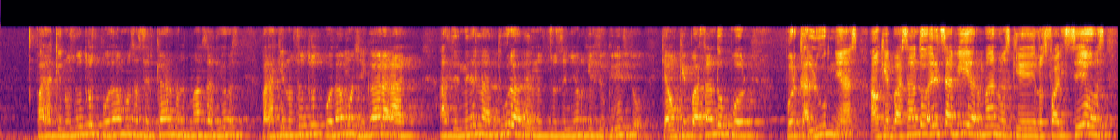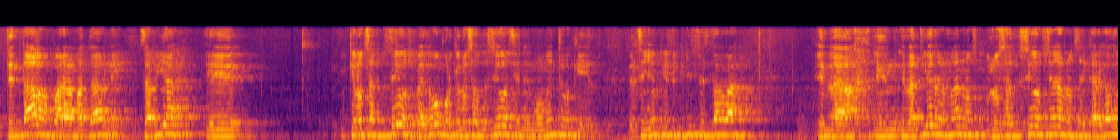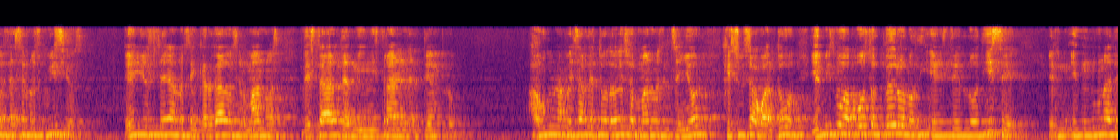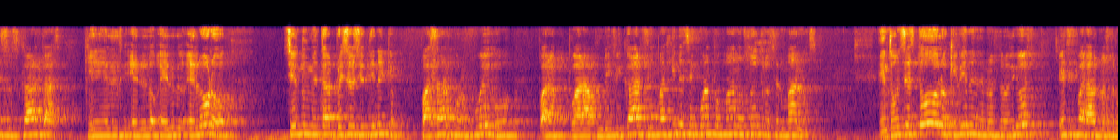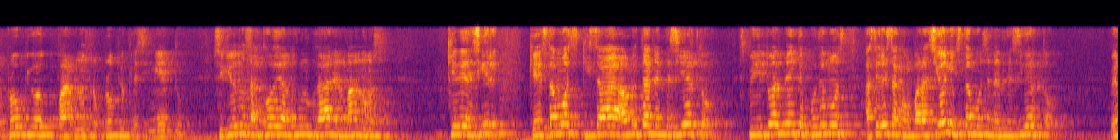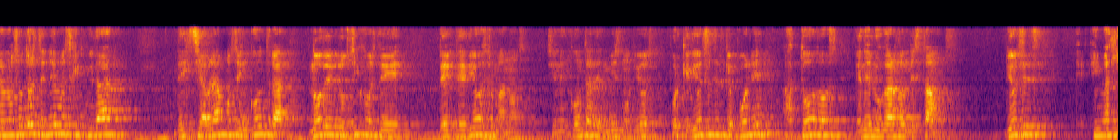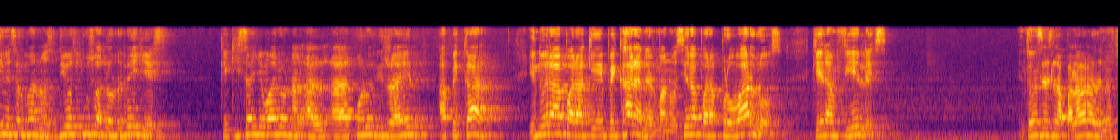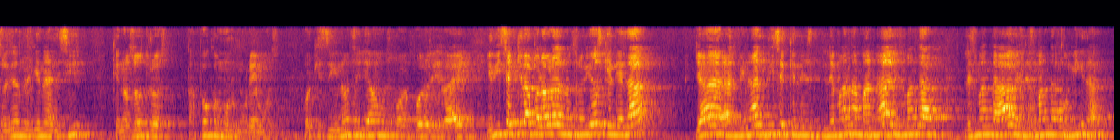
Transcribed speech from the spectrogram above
para que nosotros podamos acercarnos más a Dios, para que nosotros podamos llegar a, a tener la altura de nuestro Señor Jesucristo, que aunque pasando por por calumnias, aunque pasando, él sabía, hermanos, que los fariseos tentaban para matarle, sabía eh, que los saduceos, perdón, porque los saduceos en el momento que el, Señor Jesucristo estaba en la, en, la tierra, hermanos, los saduceos eran los encargados de hacer los juicios. Ellos eran los encargados, hermanos, de estar, de administrar en el templo. Aún a pesar de todo eso, hermanos, el Señor Jesús aguantó. Y el mismo apóstol Pedro lo, este, dice en, una de sus cartas, que el, oro, siendo un metal precioso, tiene que pasar por fuego para, purificarse. Imagínense cuánto más nosotros, hermanos. Entonces todo lo que viene de nuestro Dios es para nuestro propio crecimiento. Si Dios nos sacó de algún lugar, hermanos, quiere decir que estamos quizá ahorita en el desierto. Espiritualmente podemos hacer esa comparación y estamos en el desierto. Pero nosotros tenemos que cuidar de si hablamos en contra, no de los hijos de, de Dios, hermanos, sino en contra del mismo Dios. Porque Dios es el que pone a todos en el lugar donde estamos. Dios es, imagínense hermanos, Dios puso a los reyes que quizá llevaron al, pueblo de Israel a pecar. Y no era para que pecaran, hermanos, era para probarlos que eran fieles. Entonces la palabra de nuestro Dios nos viene a decir que nosotros tampoco murmuremos, porque si no seríamos como el pueblo de Israel. Y dice aquí la palabra de nuestro Dios que le da, ya al final dice que les, le manda maná, les manda, les manda aves, les manda comida.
